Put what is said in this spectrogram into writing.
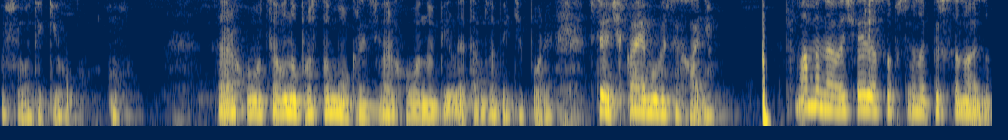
Ось отакі. О. Зверху це воно просто мокре, зверху воно біле, там забиті пори. Все, чекаємо висихання. Мамина вечеря, собственно, персонально.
